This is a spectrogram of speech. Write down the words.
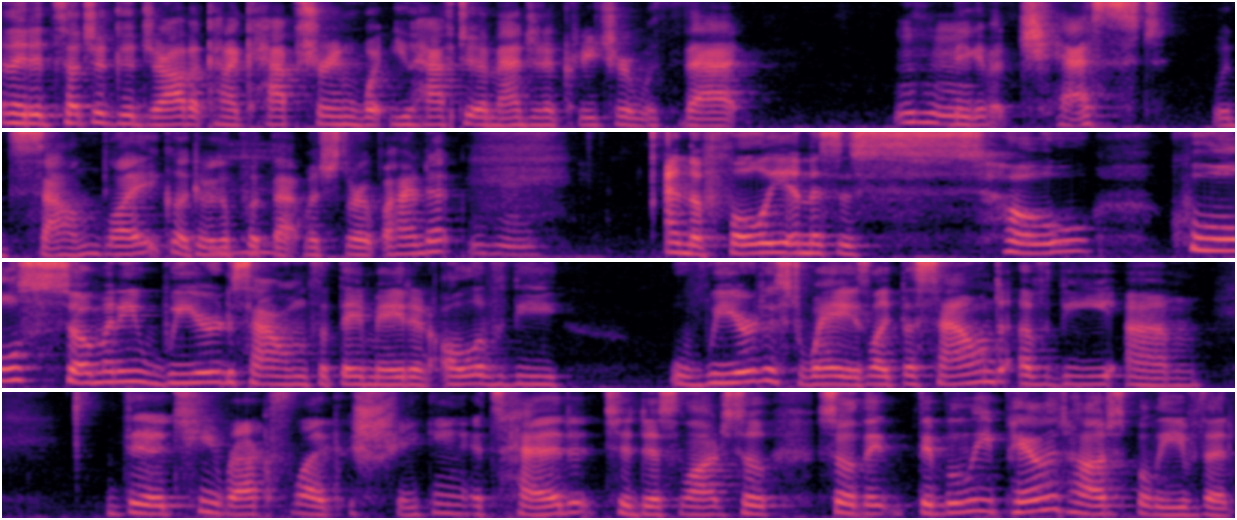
And they did such a good job at kind of capturing what you have to imagine a creature with that Mm-hmm. big of a chest would sound like. Like, if we could put that much throat behind it. Mm-hmm. And the Foley, and this is so cool. So many weird sounds that they made and all of the weirdest ways. Like the sound of the, um, the T-Rex like shaking its head to dislodge. So so they they believe paleontologists believe that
